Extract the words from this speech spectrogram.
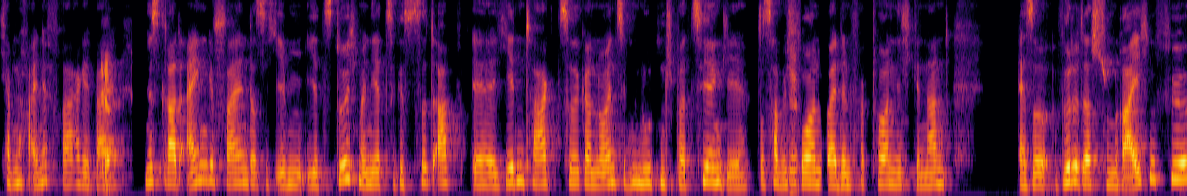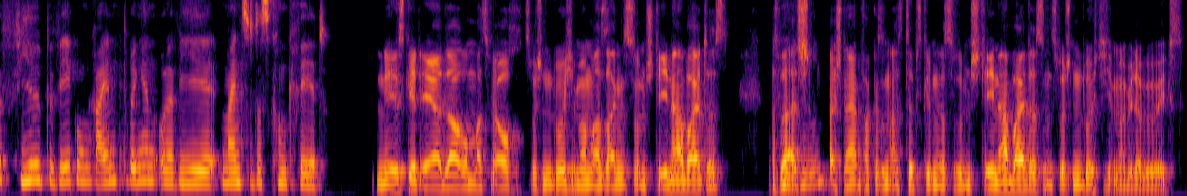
Ich habe noch eine Frage, weil ja. mir ist gerade eingefallen, dass ich eben jetzt durch mein jetziges Sit-up äh, jeden Tag circa 90 Minuten spazieren gehe. Das habe ich ja. vorhin bei den Faktoren nicht genannt. Also würde das schon reichen für viel Bewegung reinbringen oder wie meinst du das konkret? Nee, es geht eher darum, was wir auch zwischendurch immer mal sagen, dass du im Stehen arbeitest. Was wir mhm. als, bei Schnell einfach gesund als Tipps geben, dass du im Stehen arbeitest und zwischendurch dich immer wieder bewegst.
